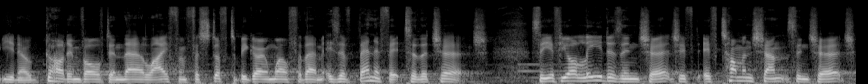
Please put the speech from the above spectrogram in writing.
you know, God involved in their life and for stuff to be going well for them is of benefit to the church. See, if your leaders in church, if, if Tom and Shantz in church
